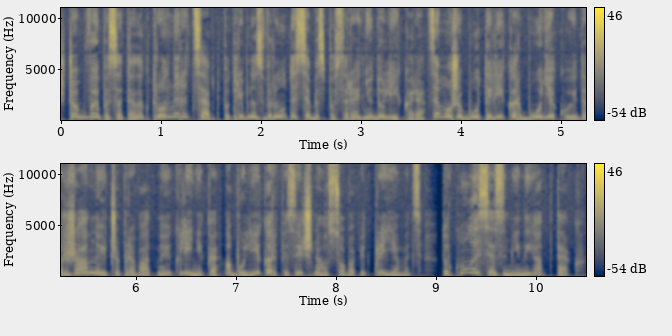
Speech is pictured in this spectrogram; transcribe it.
Щоб виписати електронний рецепт, потрібно звернутися безпосередньо до лікаря. Це може бути лікар будь-якої державної чи приватної клініки або лікар фізична особа-підприємець. Торкнулися зміни й аптек.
